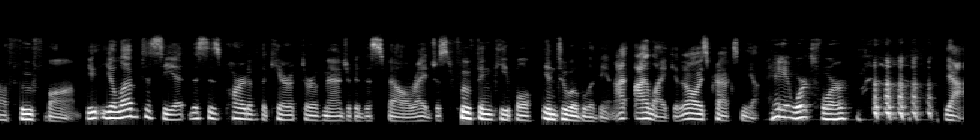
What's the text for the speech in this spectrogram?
a foof bomb. You, you love to see it. This is part of the character of Magica De Spell, right? Just foofing people into oblivion. I, I like it. It always cracks me up. Hey, it works for her. Yeah.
